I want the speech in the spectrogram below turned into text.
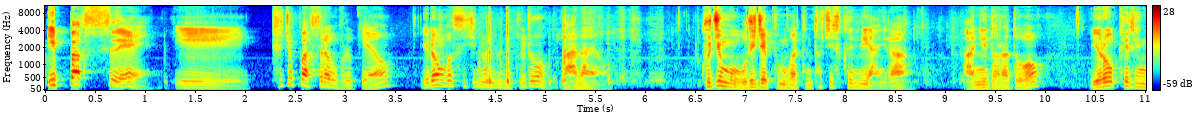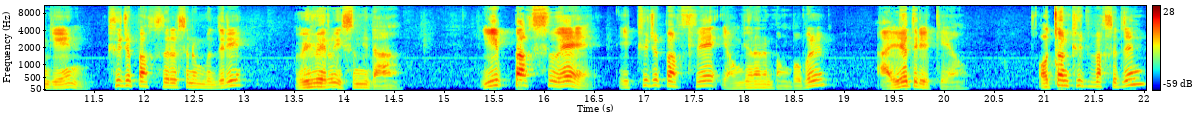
이 박스에 이 퓨즈 박스라고 부를게요. 이런 거 쓰시는 분들도 많아요. 굳이 뭐 우리 제품 같은 터치 스크린이 아니라 아니더라도 이렇게 생긴 퓨즈 박스를 쓰는 분들이 의외로 있습니다. 이 박스에 이 퓨즈 박스에 연결하는 방법을 알려드릴게요. 어떤 퓨즈 박스든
